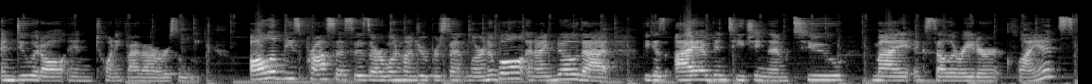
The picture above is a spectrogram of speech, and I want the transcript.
and do it all in 25 hours a week. All of these processes are 100% learnable, and I know that because I have been teaching them to my accelerator clients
